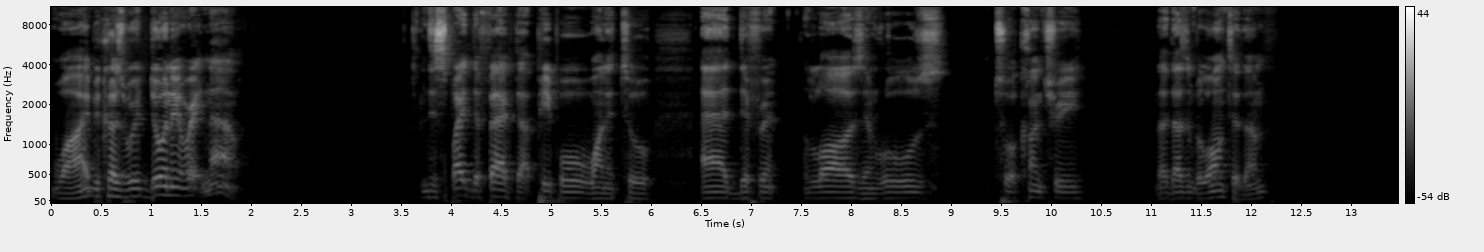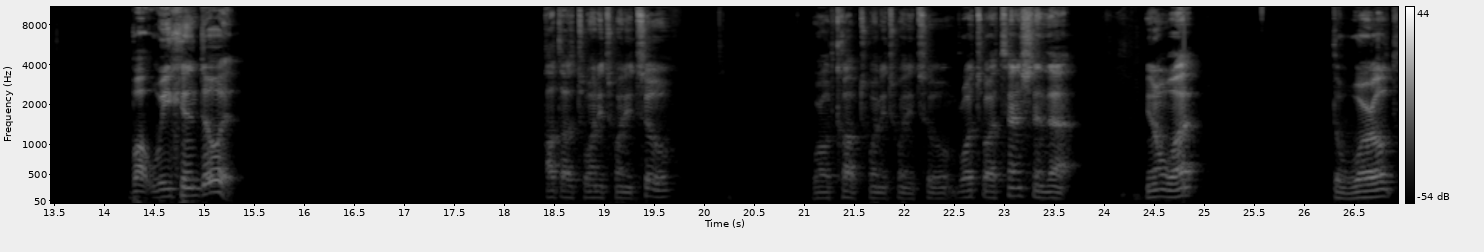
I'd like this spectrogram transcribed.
Why? Because we're doing it right now. Despite the fact that people wanted to add different laws and rules to a country that doesn't belong to them. But we can do it. Qatar 2022, World Cup 2022, brought to attention that, you know what? The world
